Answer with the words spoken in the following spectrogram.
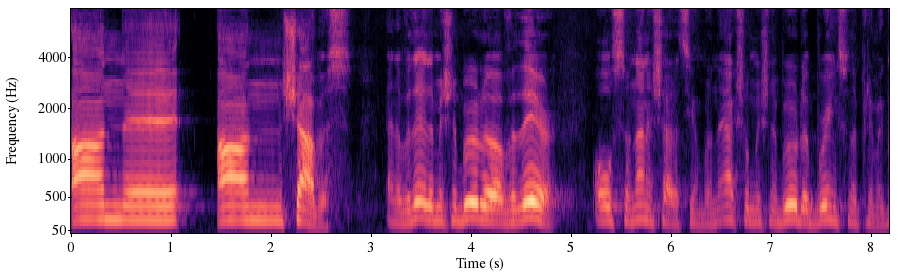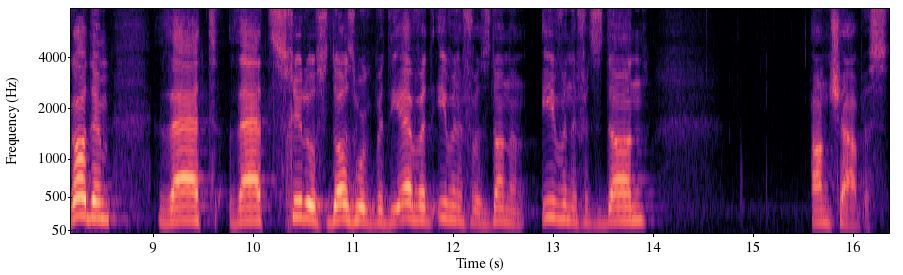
on uh, on Shabbos. And over there, the Mishnah Berurah over there, also not in Sharat but in the actual Mishnah Berurah brings from the Pri Megadim that that schirus does work but the Eved, even if it's done on even if it's done on Shabbos.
